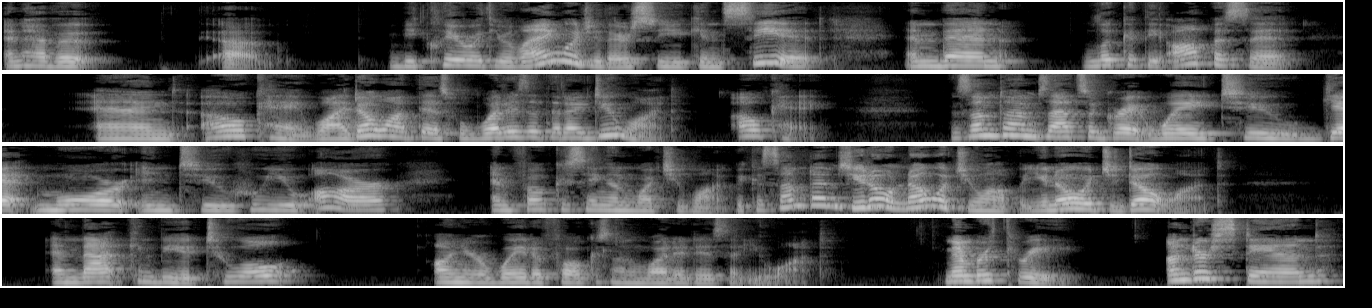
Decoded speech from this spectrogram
and have a uh, be clear with your language there so you can see it, and then look at the opposite and okay, well, I don't want this. Well, what is it that I do want? Okay. And sometimes that's a great way to get more into who you are and focusing on what you want because sometimes you don't know what you want, but you know what you don't want. And that can be a tool on your way to focus on what it is that you want. Number three, understand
